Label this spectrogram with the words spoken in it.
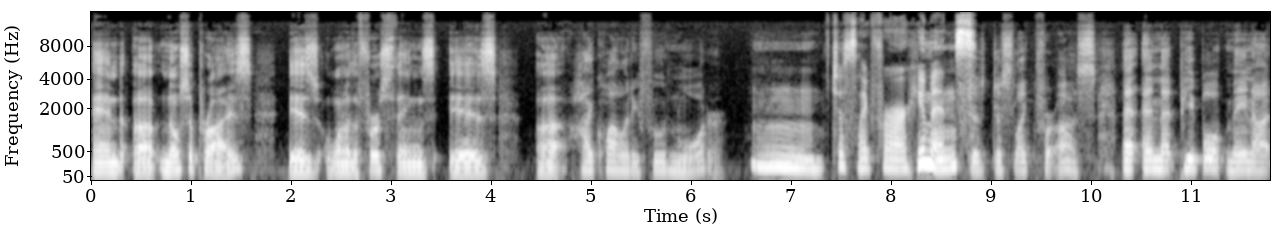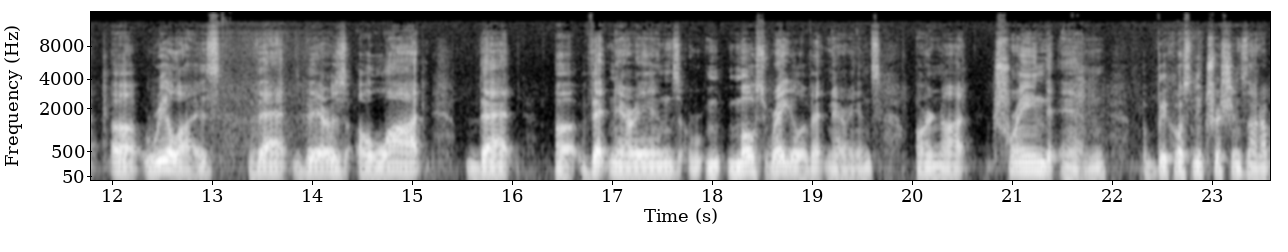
And uh, no surprise is one of the first things is uh, high quality food and water. Mm, just like for our humans. Just, just like for us. And, and that people may not uh, realize that there's a lot that uh, veterinarians, m- most regular veterinarians, are not trained in because nutrition is not a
